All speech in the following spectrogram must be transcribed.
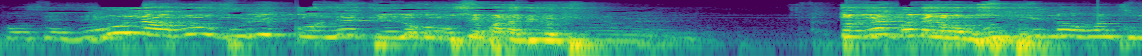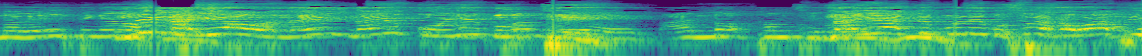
Paul says it. Nous n'avons voulu connaître le comme monsieur pas la Bible. tolinga koyebela komosusunaye na ye awa naye koyebo te na ye ate mpona bosalaka wapi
